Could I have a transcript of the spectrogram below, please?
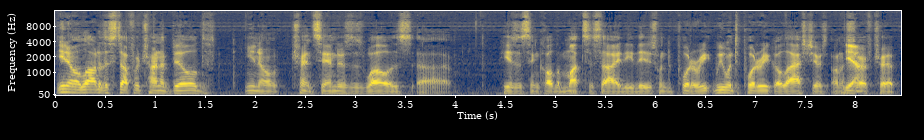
you know a lot of the stuff we're trying to build. You know Trent Sanders as well as. Uh, he has this thing called the Mutt Society. They just went to Puerto Rico. We went to Puerto Rico last year on a Yeah. surf trip.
